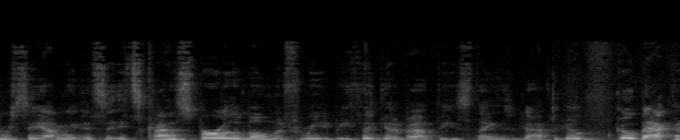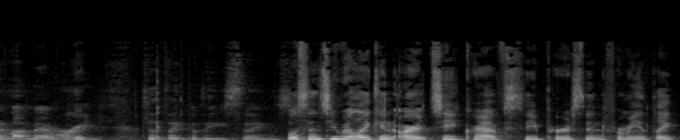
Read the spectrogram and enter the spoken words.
let me, see. I mean, it's it's kind of spur of the moment for me to be thinking about these things. I have to go go back in my memory to think of these things. Well, since you were like an artsy craftsy person for me, like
